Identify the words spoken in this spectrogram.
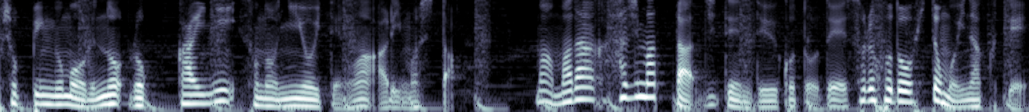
ショッピングモールの6階にその匂い店はありました。まあ、まだ始まった時点ということで、それほど人もいなくて、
